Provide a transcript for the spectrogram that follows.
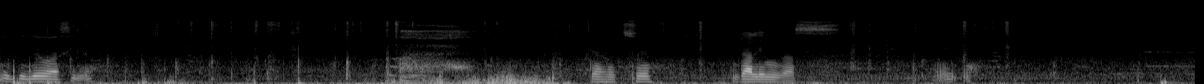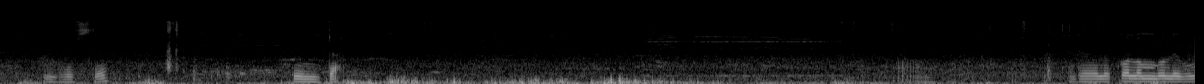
এদিকেও আসছিল। এটা হচ্ছে ডালিম গাছ। এই ধরছে। তিনটা। এটা হলো কলম্বো লেবু।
